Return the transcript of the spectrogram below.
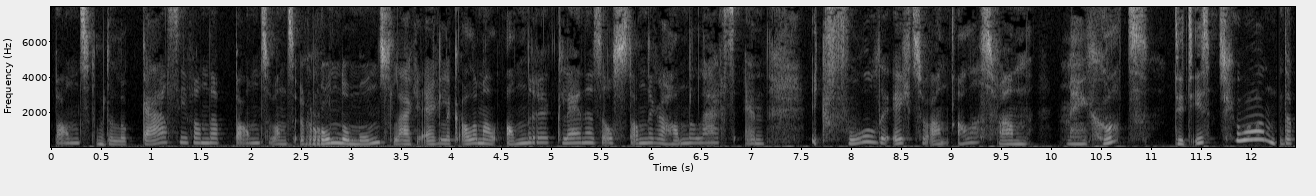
pand, op de locatie van dat pand. Want rondom ons lagen eigenlijk allemaal andere kleine zelfstandige handelaars. En ik voelde echt zo aan alles van, mijn god, dit is het gewoon. Dat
